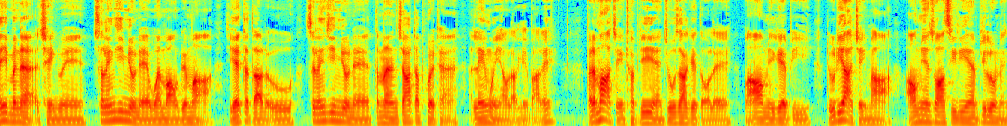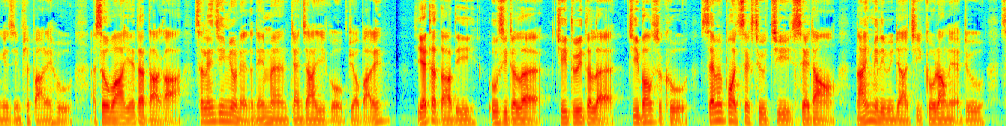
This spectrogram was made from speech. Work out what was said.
နေ့မနက်အချိန်တွင်စလင်းကြီးမြို့နယ်ဝန်ပေါင်တွင်မှရဲတပ်သားတို့စလင်းကြီးမြို့နယ်တမန်ကြားတပ်ဖွဲ့ထံအလင်းဝင်ရောက်လာခဲ့ပါတယ်။ပထမအချိန်ထွက်ပြေးရန်စ조사ခဲ့တော်လဲမအောင်မြင်ခဲ့ပြီးဒုတိယအချိန်မှာအောင်မြင်စွာစီဒီယန်ပြုလုပ်နိုင်ခဲ့ခြင်းဖြစ်ပါတယ်ဟုအဆိုပါရဲတပ်သားကစလင်းကြီးမြို့နယ်သတင်းမှန်ပြန်ကြားရေးကိုပြောပါတယ်။ ရဲတပ်သားသည်ဦးစီတလက် G3 တလက် G ပေါက်စခု 7.62G 10တောင် 9mm G 9တောင်နဲ့အတူစ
